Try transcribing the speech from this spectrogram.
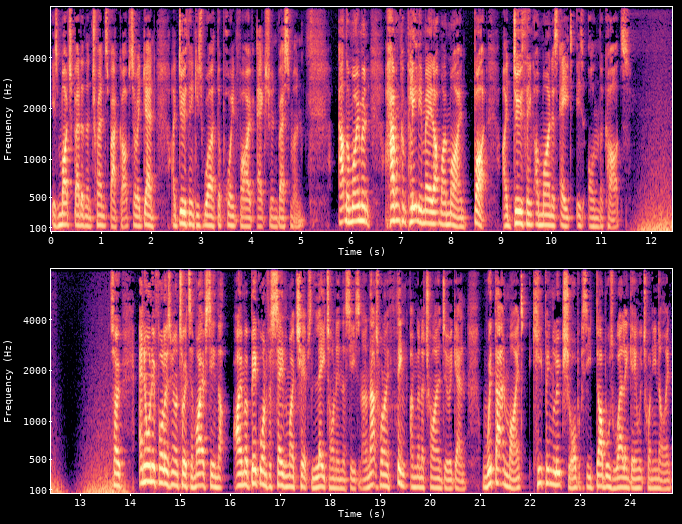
is much better than Trent's backup. So again, I do think he's worth the 0.5 extra investment. At the moment, I haven't completely made up my mind, but I do think a minus eight is on the cards. So anyone who follows me on Twitter might have seen that I'm a big one for saving my chips late on in the season, and that's what I think I'm going to try and do again. With that in mind, keeping Luke Shaw because he doubles well in game week 29,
